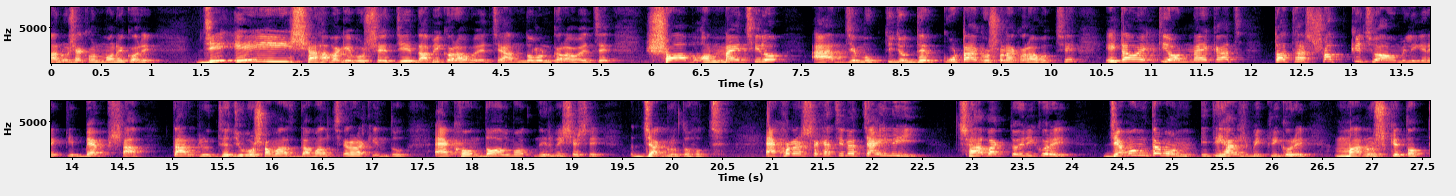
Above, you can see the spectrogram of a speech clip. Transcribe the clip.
মানুষ এখন মনে করে যে এই শাহবাগে বসে যে দাবি করা হয়েছে, আন্দোলন করা হয়েছে, সব অন্যায় ছিল, আজ যে মুক্তিযুদ্ধের কোটা ঘোষণা করা হচ্ছে, এটাও একটি অন্যায় কাজ, তথা সব কিছু আওয়ামী লীগের একটি ব্যবসা তার বিরুদ্ধে যুব সমাজ দামাল ছেলেরা কিন্তু এখন দলমত নির্বিশেষে জাগ্রত হচ্ছে। এখন আর শেখ হাসিনা চাইলেই শাহবাগ তৈরি করে যেমন তেমন ইতিহাস বিক্রি করে মানুষকে তথ্য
